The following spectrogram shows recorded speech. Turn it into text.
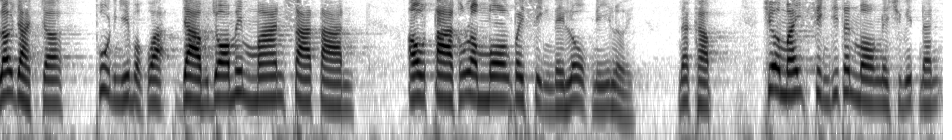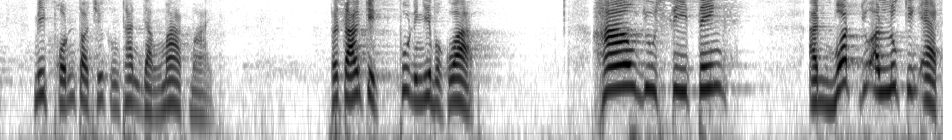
เราอยากจะพูดอย่างนี้บอกว่า อย่ายอมให้มารซาตาน เอาตาของเรามองไปสิ่งในโลกนี้เลยนะครับ เชื่อไหมสิ่งที่ท่านมองในชีวิตนั้น มีผลต่อชีวิตของท่านอย่างมากมาย ภาษาอังกฤษพูดอย่างนี้บอกว่า how you see things and what you are looking at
